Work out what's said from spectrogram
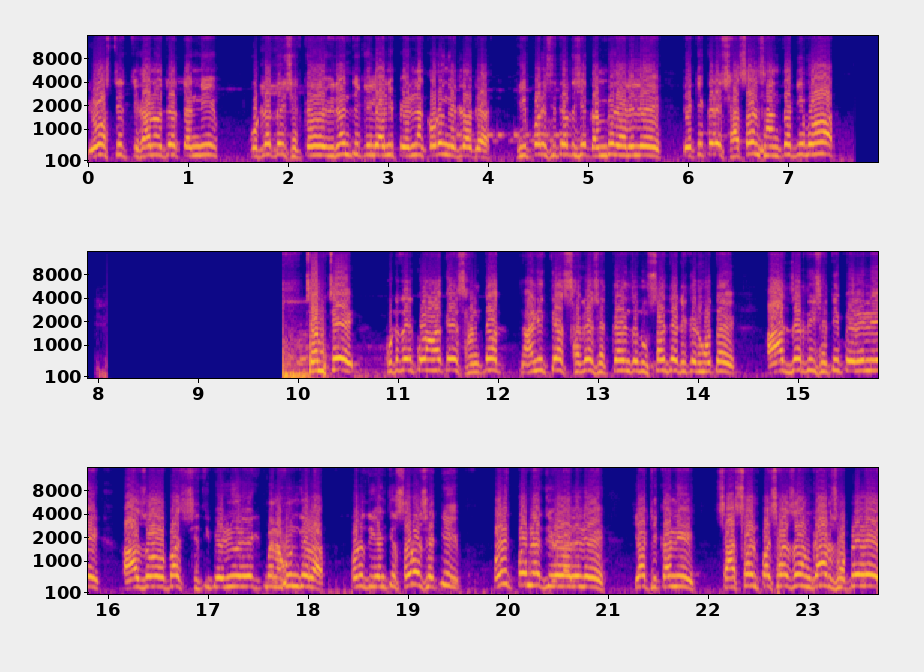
व्यवस्थित ठिकाण होते. त्यांनी कुठल्या तरी शेतकऱ्याला विनंती केली आणि प्रेरणा करून घेतल्या होत्या. ही परिस्थिती तशी गंभीर झालेली आहे. एकीकडे शासन सांगतं की बुवा चमचे कुठेतरी कोणाला काही सांगतात आणि त्या सगळ्या शेतकऱ्यांचं नुकसान त्या ठिकाणी होत आहे आज जर ती शेती पेरणी आज जवळपास शेती पेरणीवर एक महिना होऊन गेला परंतु यांची सर्व शेती पळीत पडण्याची वेळ आलेली आहे. या ठिकाणी शासन प्रशासन गाढ झोपलेले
